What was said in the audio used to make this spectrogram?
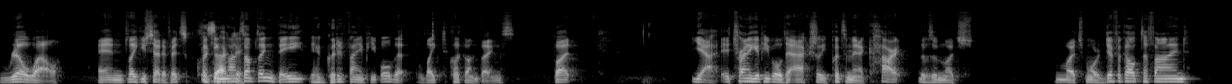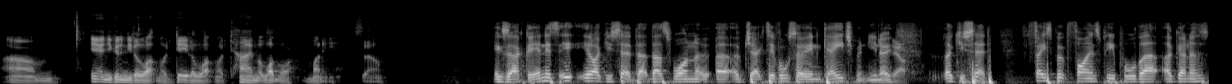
real well. And like you said, if it's clicking exactly. on something, they they're good at finding people that like to click on things. But yeah, it, trying to get people to actually put them in a cart, those are much much more difficult to find. Um, and you're going to need a lot more data, a lot more time, a lot more money. So Exactly, and it's it, like you said that that's one uh, objective. Also, engagement. You know, yeah. like you said, Facebook finds people that are going to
